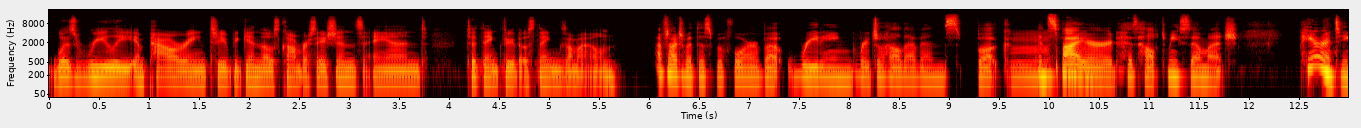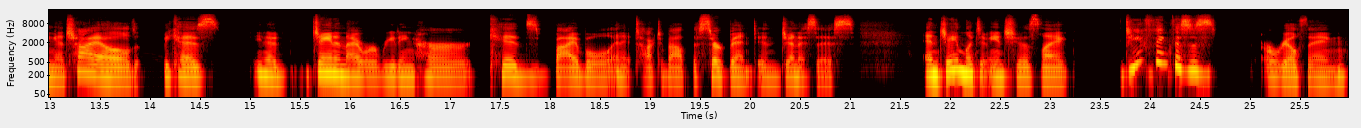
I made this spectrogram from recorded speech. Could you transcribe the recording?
was really empowering to begin those conversations and to think through those things on my own. I've talked about this before, but reading Rachel Held Evans' book, Mhm. Inspired, has helped me so much parenting a child because, you know, Jane and I were reading her kids' Bible and it talked about the serpent in Genesis. And Jane looked at me and she was like, Do you think this is a real thing?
